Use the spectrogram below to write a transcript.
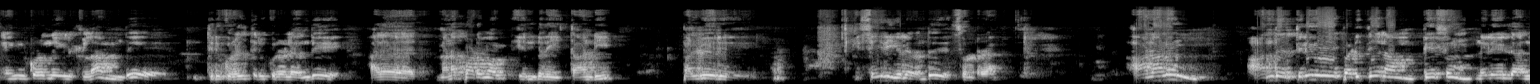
என் குழந்தைகளுக்கெல்லாம் வந்து திருக்குறள் திருக்குறளை வந்து அதை மனப்பாடம் என்பதை தாண்டி பல்வேறு செய்திகளை வந்து சொல்றேன். ஆனாலும் அந்த தெளிவை படித்தே நாம் பேசும் நிலையில் தான்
